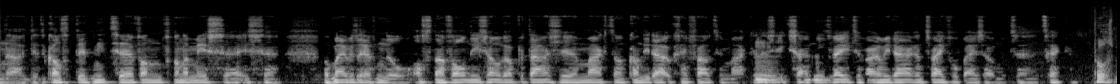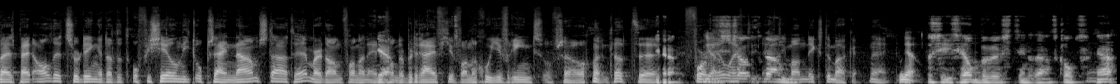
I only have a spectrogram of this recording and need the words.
Nou, de kans dat dit niet uh, van, van hem is, uh, is uh, wat mij betreft nul. Als Navalny zo'n rapportage maakt, dan kan hij daar ook geen fout in maken. Mm. Dus ik zou niet weten waarom hij daar een twijfel bij zou moeten trekken. Volgens mij is bij al dit soort dingen dat het officieel niet op zijn naam staat, hè, maar dan van een een ja. of ander bedrijfje van een goede vriend of zo. Dat ja. formeel ja, heeft, heeft die man niks te maken. Nee. Ja, precies. Heel bewust, inderdaad. Klopt. Ja.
